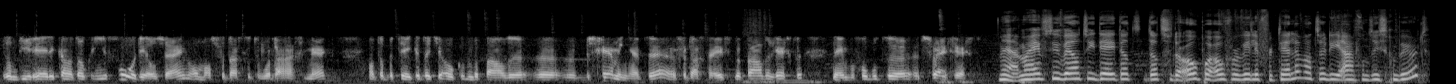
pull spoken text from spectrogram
Dus om die reden kan het ook in je voordeel zijn om als verdachte te worden aangemerkt. Want dat betekent dat je ook een bepaalde uh, bescherming hebt. Hè? Een verdachte heeft bepaalde rechten. Neem bijvoorbeeld het zwijgrecht. Ja, maar heeft u wel het idee dat, dat ze er open over willen vertellen wat er die avond is gebeurd?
